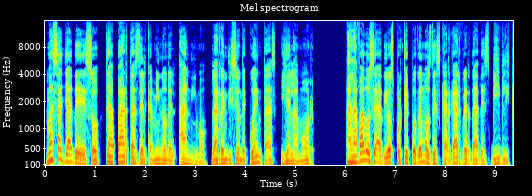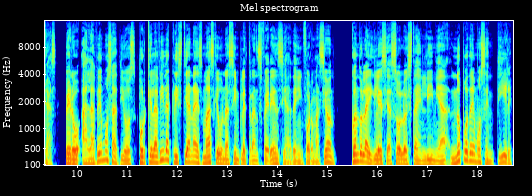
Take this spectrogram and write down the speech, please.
Más allá de eso, te apartas del camino del ánimo, la rendición de cuentas y el amor. Alabado sea Dios porque podemos descargar verdades bíblicas, pero alabemos a Dios porque la vida cristiana es más que una simple transferencia de información. Cuando la iglesia solo está en línea, no podemos sentir,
